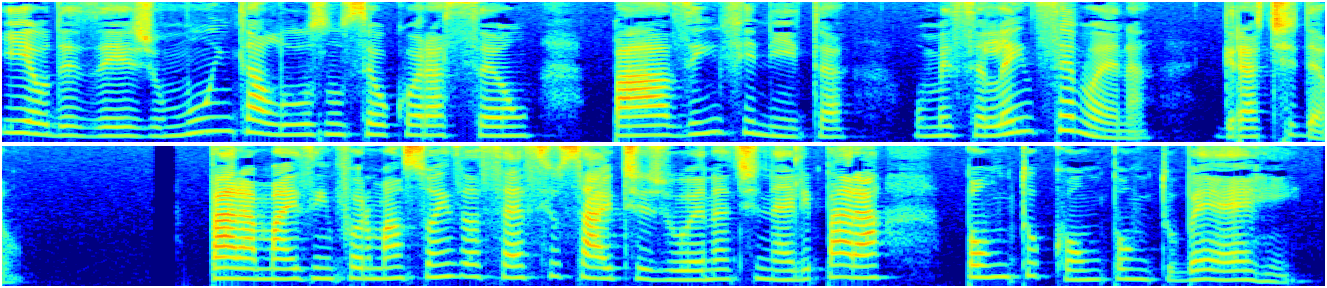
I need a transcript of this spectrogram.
e eu desejo muita luz no seu coração, paz infinita, uma excelente semana. Gratidão. Para mais informações, acesse o site joanatinellipará.com.br.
